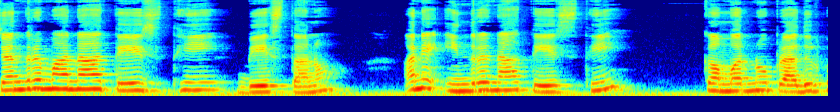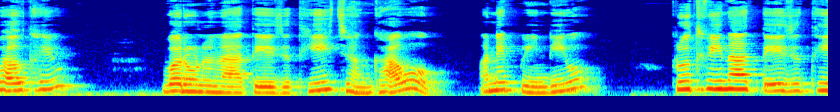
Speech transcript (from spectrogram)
ચંદ્રમાના તેજથી બે સ્તનો અને ઇન્દ્રના તેજથી કમરનો પ્રાદુર્ભાવ થયો. વરુણના તેજથી જંઘાઓ અને પિંડીઓ પૃથ્વીના તેજથી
